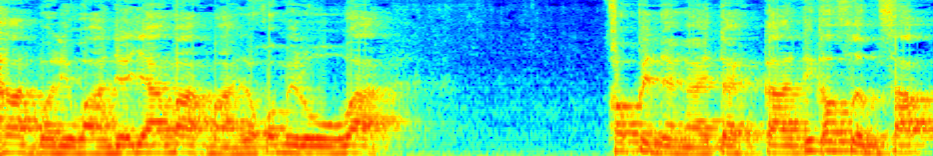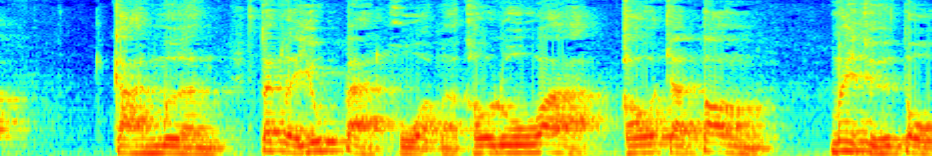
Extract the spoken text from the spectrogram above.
ทาสบริวารเยอะแยะมากมาย เราก็ไม่รู้ว่าเขาเป็นยังไง แต่การที่เขาซึมซับการเมืองตั้งแต่ยุคแปดขวบอะเขารู้ว่าเขาจะต้องไม่ถือตัว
